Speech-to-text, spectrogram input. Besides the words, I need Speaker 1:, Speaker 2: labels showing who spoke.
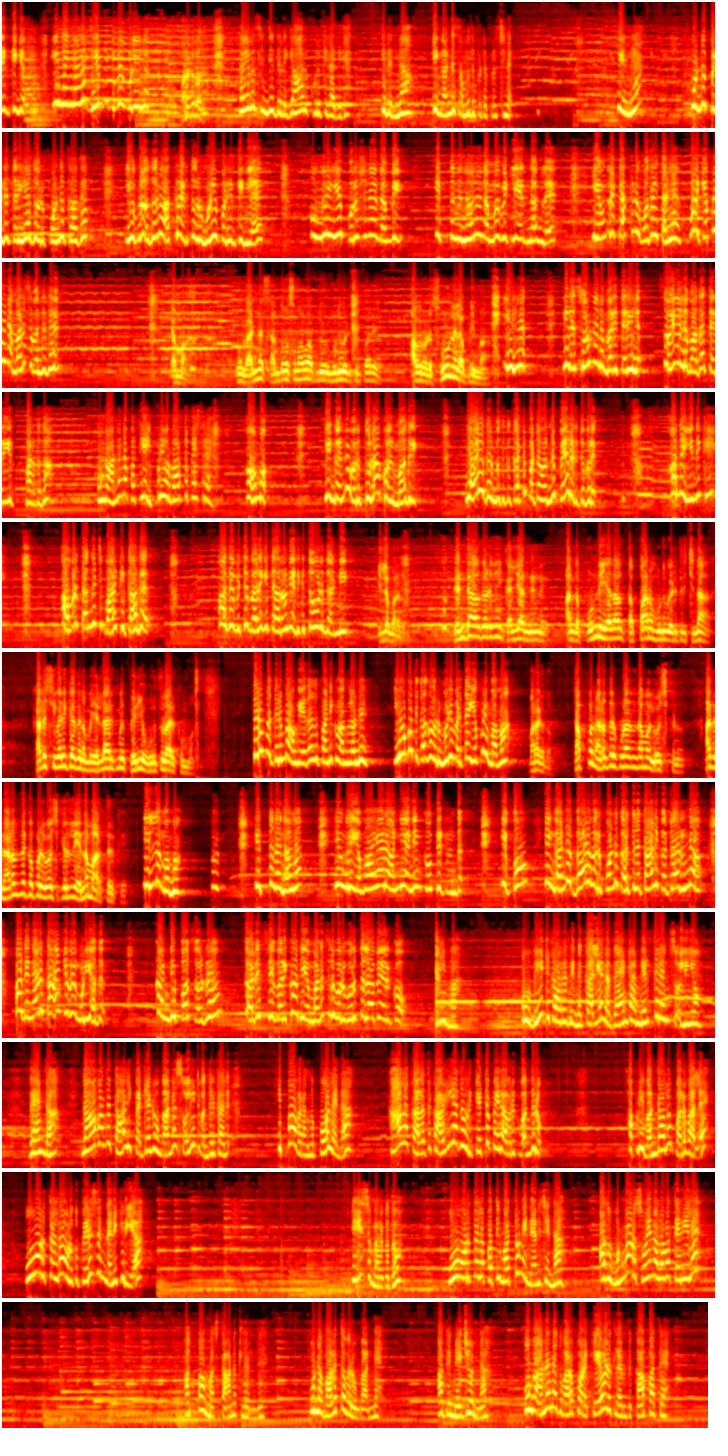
Speaker 1: பண்ணிருக்கீங்க. இதை என்னால ஜீர்ணிக்கவே முடியல. தயவு செஞ்சு இதுல யாரு குறுக்கிடாதீங்க. இது நான் எங்க அண்ணன் சம்மந்தப்பட்ட பிரச்சனை. என்ன? பொண்ணு பின்ன தெரியாத ஒரு பொண்ணுக்காக இவ்வளவு தூரம் அக்கறை எடுத்து ஒரு முடிவு பண்ணிருக்கீங்களே? உங்களையே புருஷனா நம்பி இத்தனை நாளும் நம்ம வீட்லயே இருந்தாங்களே? இவங்களை டக்குனு உதறி தள்ள உனக்கு எப்படி நான் மனசு வந்தது?
Speaker 2: ஏம்மா உங்க அண்ணன் சந்தோஷமாவா அப்படி ஒரு முடிவு எடுத்திருப்பாரு? அவரோட சூழ்நிலை அப்படிமா
Speaker 1: இல்ல இது சூழ்நிலை மாதிரி தெரியல. சுயநலமா தான் தெரியுது. மறக்குதா உங்க அண்ணனை பத்தியா இப்படி ஒரு வார்த்தை பேசுற? ஆமா. எங்க அண்ணன் ஒரு துலாக்கோல் மாதிரி. நியாய தர்மத்துக்கு கட்டுப்பட்டவர்னு பேர் எடுத்தவரு. ஆனா இன்னைக்கு அவர் தங்கச்சி வாழ்க்கைக்காக அதை விட்டு விலகிட்டாரோன்னு எனக்கு தோணுது அண்ணி.
Speaker 2: இல்ல மரகதம் ரெண்டாவது தடவையும் கல்யாணம் நின்னு அந்த பொண்ணு ஏதாவது தப்பான முடிவு எடுத்துருச்சுன்னா கடைசி வரைக்கும் அது நம்ம எல்லாருக்குமே பெரிய உறுத்தலா இருக்குமா
Speaker 1: திரும்ப திரும்ப அவங்க ஏதாவது பண்ணிக்குவாங்களோன்னு யோகத்துக்காக ஒரு முடிவெடுத்தா எப்படி மாமா?
Speaker 2: மரகதம் தப்பு நடந்துடக்கூடாதுன்னு யோசிக்கணும். அது நடந்ததுக்கு அப்புறம் யோசிக்கிறதுல என்னமா அர்த்தம் இருக்கு?
Speaker 1: இல்ல மாமா. அதனால இவங்களை என் மாயார அண்ணி அண்ணின்னு கூப்பிட்டு இருந்தேன். இப்போ எங்க அண்ணன் வேற ஒரு பொண்ணு கருத்துல தாலி கட்டுறாருன்னா அது என்னால தாங்கிக்கவே முடியாது. கண்டிப்பா சொல்றேன் கடைசி வரைக்கும் அது என் மனசுல ஒரு உறுத்தலாவே இருக்கும். சரிம்மா உன் வீட்டுக்காரர் இந்த கல்யாணம் வேண்டாம் நிறுத்துறேன்னு சொல்லியும். வேண்டாம் நான் வந்து தாலி கட்டுறேன்னு உங்க அண்ணன் சொல்லிட்டு வந்திருக்காரு. இப்ப அவர் அங்க போலனா கால காலத்துக்கு அழியாத ஒரு கெட்ட பேர் அவருக்கு வந்துரும். அப்படி வந்தாலும் பரவாயில்ல உன் தான் உனக்கு பெருசுன்னு நினைக்கிறியா? பேசு மரகதம் உன் ஒருத்தல பத்தி மட்டும் நீ நினைச்சேன்னா அது உன்னோட சுயநலமா தெரியல? அப்பா அம்மா ஸ்தானத்துல இருந்து உன்னை வளர்த்தவர் உங்க அண்ணன். அது நிஜம்னா உங்க அண்ணனுக்கு வரப்போற கேவலத்துல இருந்து காப்பாத்த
